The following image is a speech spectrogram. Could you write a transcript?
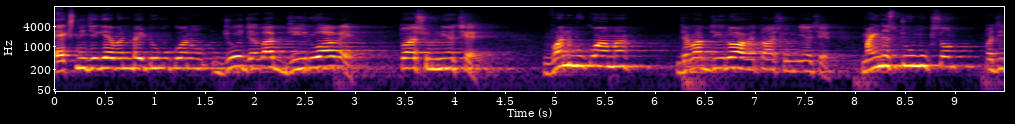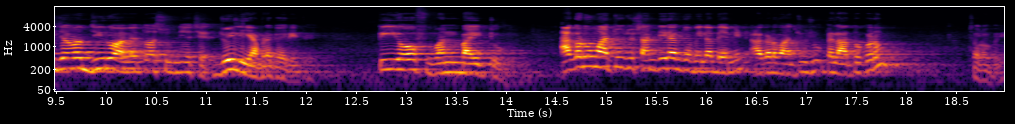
એક્સની જગ્યાએ વન બાય ટુ મૂકવાનું. જો જવાબ જીરો આવે, તો આ શૂન્ય છે. વન મૂકો આમાં. જવાબ જીરો આવે, તો આ શૂન્ય છે. માઇનસ ટુ મૂકશો, પછી જવાબ જીરો આવે, તો આ શૂન્ય છે. જોઈ લઈએ આપણે કઈ રીતે. P of one by two આગળ હું વાંચું છું. શાંતિ રાખજો પહેલાં બે મિનિટ. આગળ વાંચું છું. પહેલાં આ તો કરો. ચલો ભાઈ.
